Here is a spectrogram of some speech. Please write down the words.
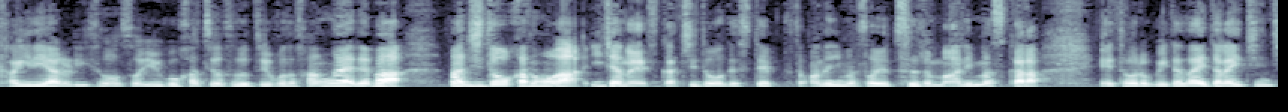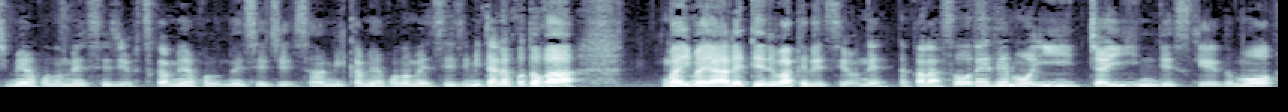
限りあるリソースを有効活用するということを考えれば、まあ、自動化の方がいいじゃないですか。自動でステップとかね、今そういうツールもありますから、えー、登録いただいたら1日目はこのメッセージ、2日目はこのメッセージ、3、3日目はこのメッセージ、みたいなことが、まあ今やれてるわけですよね。だからそれでもいいっちゃいいんですけれども、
